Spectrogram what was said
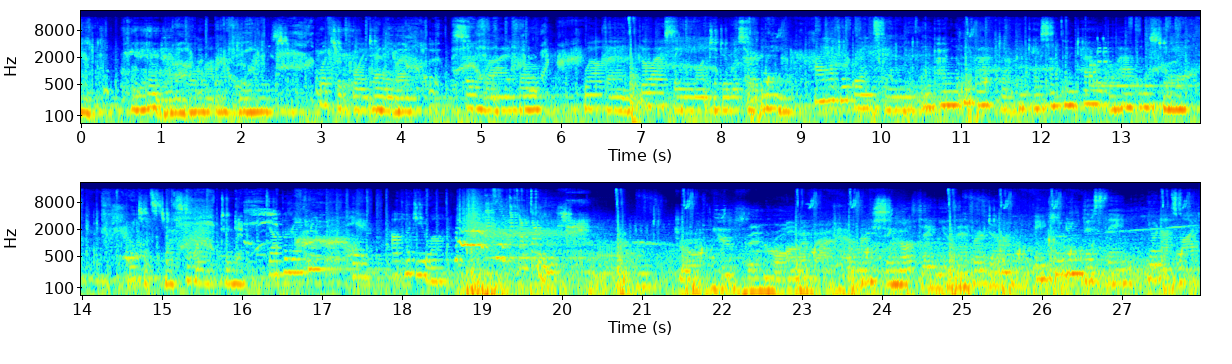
you. You don't have a What's your point anyway? Survival. Well then, the last thing you want to do is hurt me. I have your brain scanned and permanently backed up in case something terrible happens to you. Which it's just about to. Don't believe me? Here, I'll put you on. Every single thing you've ever done. Including this thing. You're not smart.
